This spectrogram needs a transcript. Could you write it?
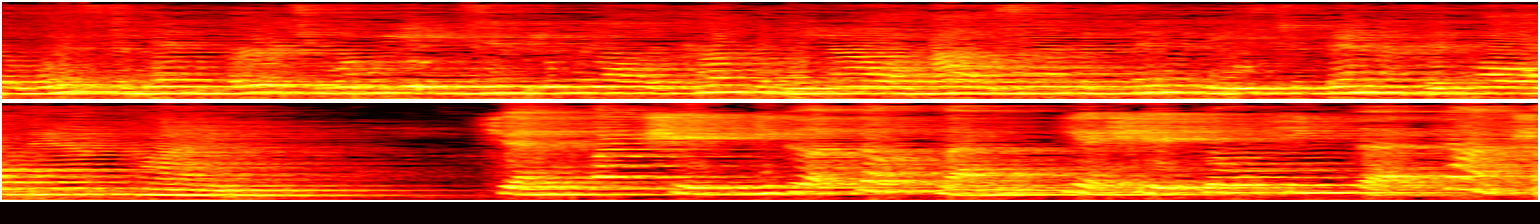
the wisdom and virtue we exhibit will accompany our vows and affinities to benefit all mankind. 玄关是一个正门，也是修心的站守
